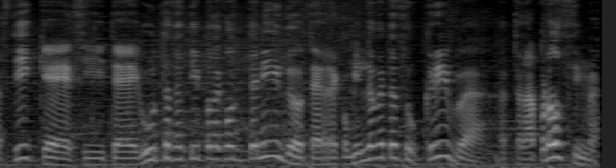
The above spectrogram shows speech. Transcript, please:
Así que si te gusta este tipo de contenido, te recomiendo que te suscribas. Hasta la próxima.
